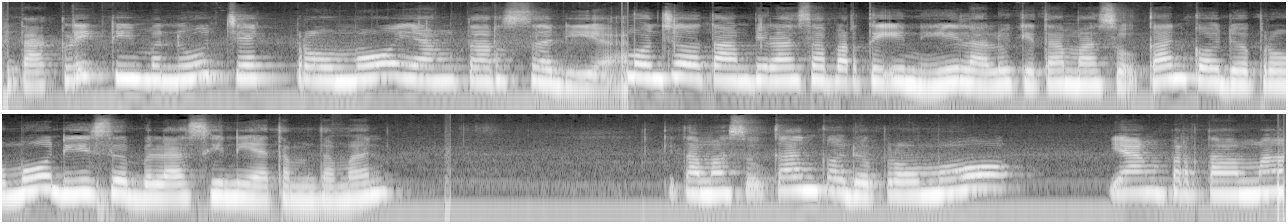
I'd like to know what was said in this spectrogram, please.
Kita klik di menu cek promo yang tersedia. Muncul tampilan seperti ini, lalu kita masukkan kode promo di sebelah sini ya, teman-teman. Kita masukkan kode promo yang pertama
